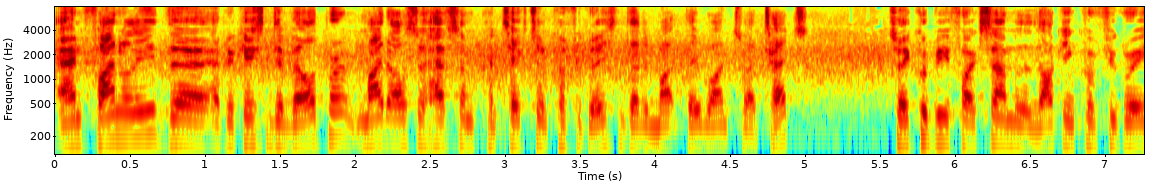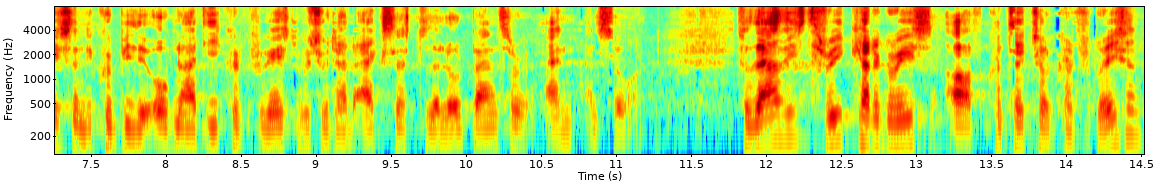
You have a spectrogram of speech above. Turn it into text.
And finally, the application developer might also have some contextual configuration that might, they want to attach. So it could be, for example, the logging configuration, it could be the OpenID configuration, which would have access to the load balancer, and, and so on. So there are these three categories of contextual configuration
